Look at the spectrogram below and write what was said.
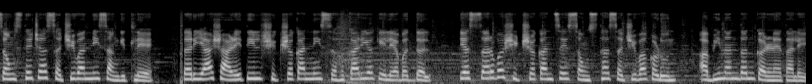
संस्थेच्या सचिवांनी सांगितले. तर या शाळेतील शिक्षकांनी सहकार्य केल्याबद्दल या सर्व शिक्षकांचे संस्था सचिवाकडून अभिनंदन करण्यात आले.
